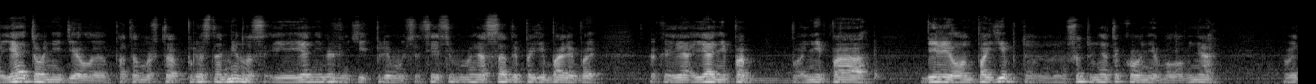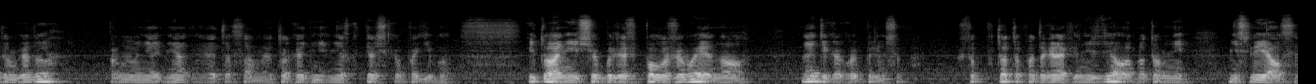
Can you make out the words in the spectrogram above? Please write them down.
я этого не делаю, потому что плюс на минус, и я не вижу никаких преимуществ. Если бы у меня сады погибали бы, как я, я не, по, не побелил, он погиб, то что-то у меня такого не было. У меня в этом году, по-моему, не, не это самое, только не- несколько персиков погибло. И то они еще были полуживые, но знаете, какой принцип? Чтобы кто-то фотографию не сделал, а потом не, не смеялся.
